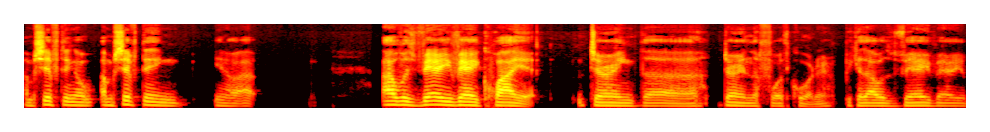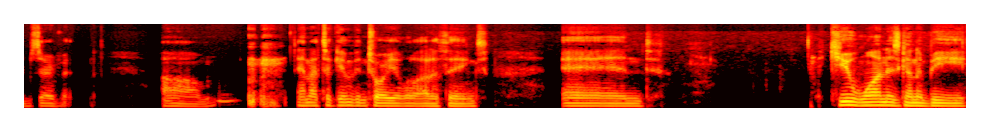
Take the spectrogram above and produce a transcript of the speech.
I'm shifting. I'm shifting. You know, I, I was very very quiet during the during the fourth quarter because I was very very observant. Um, and I took inventory of a lot of things, and Q1 is going to be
